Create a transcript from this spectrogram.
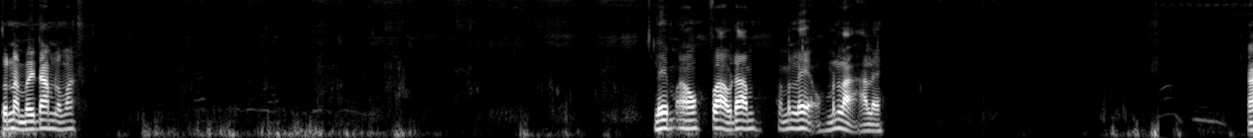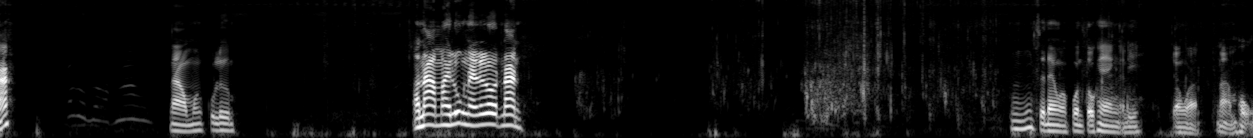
ต้นนั้นไม่ได้ดำหรอมะเล่มเอาฝ้าวดำให้มันแล้วมันหลาอะไรฮะหนาวมึงกูลืม เอาน้ำมาให้ลูกในรถนั่นอืม แสดงว่าฝนตกแห้งอะดิจังหวัดน้ำหง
